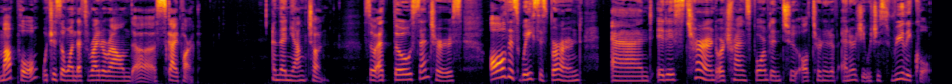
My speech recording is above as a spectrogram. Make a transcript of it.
Mapo, which is the one that's right around uh, Sky Park, and then Yangcheon. So at those centers, all this waste is burned and it is turned or transformed into alternative energy, which is really cool.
